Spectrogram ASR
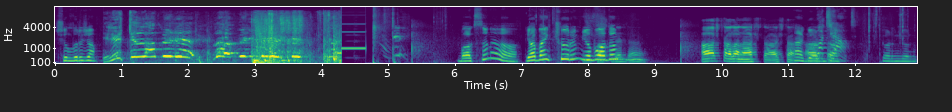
Çıldıracağım. Delirttin lan beni! Lan beni delirttin! Baksana. Ya ben körüm ya bu adam. geldi ha. Ağaçta lan ağaçta ağaçta. Ha, gördüm. Watch out. Gördüm gördüm.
